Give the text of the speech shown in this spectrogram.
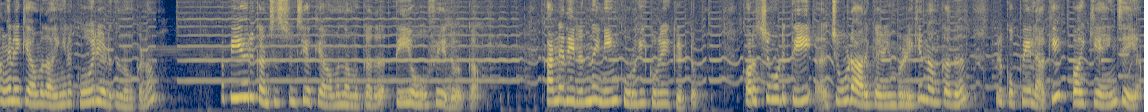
അങ്ങനെയൊക്കെ ആകുമ്പോൾ ഇങ്ങനെ കോരിയെടുത്ത് നോക്കണം. അപ്പോൾ ഈ ഒരു കൺസിസ്റ്റൻസി ഒക്കെ ആകുമ്പോൾ നമുക്കത് തീ ഓഫ് ചെയ്ത് വെക്കാം. കാരണം ഇത് ഇരുന്ന് ഇനിയും കുറുകി കുറുകി കിട്ടും. കുറച്ചും കൂടി തീ ചൂടാറി കഴിയുമ്പോഴേക്കും നമുക്കത് ഒരു കുപ്പിയിലാക്കി വയ്ക്കുകയും ചെയ്യാം.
